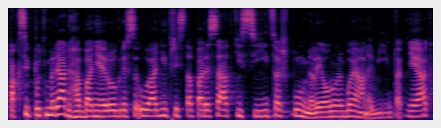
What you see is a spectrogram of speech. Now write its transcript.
pak si pojďme dát habanero, kde se uvádí 350 tisíc až půl milionu, nebo já nevím, tak nějak.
